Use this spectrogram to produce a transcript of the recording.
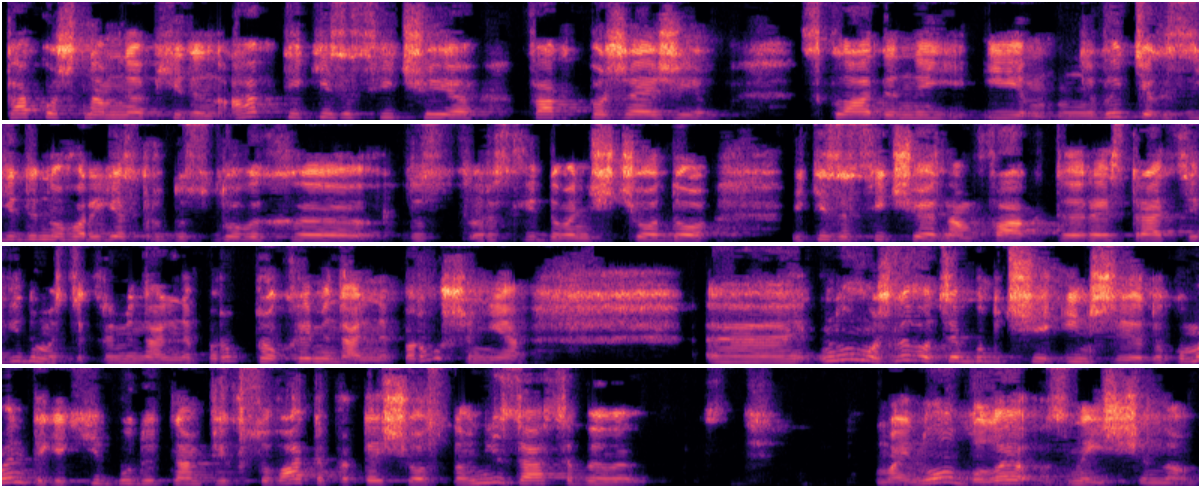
Також нам необхіден акт, який засвідчує факт пожежі, складений, і витяг з єдиного реєстру досудових е, розслідувань щодо який засвідчує нам факт реєстрації відомості кримінальне про кримінальне порушення. Е, Ну, можливо, це будуть ще інші документи, які будуть нам фіксувати про те, що основні засоби майно було знищено.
